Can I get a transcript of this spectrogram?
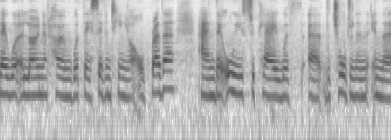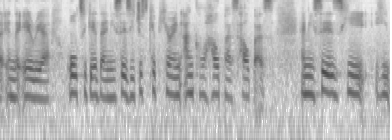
they were alone at home with their 17 year old brother, and they all used to play with uh, the children in, in, the, in the area all together. And he says he just kept hearing, Uncle, help us, help us. And he says he, he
